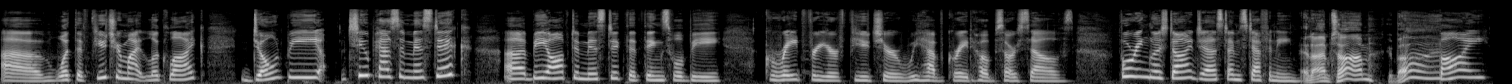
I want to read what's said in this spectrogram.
uh, what the future might look like. Don't be too pessimistic. Uh, be optimistic that things will be great for your future. We have great hopes ourselves. For English Digest, I'm Stephanie. And I'm Tom. Goodbye. Bye.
